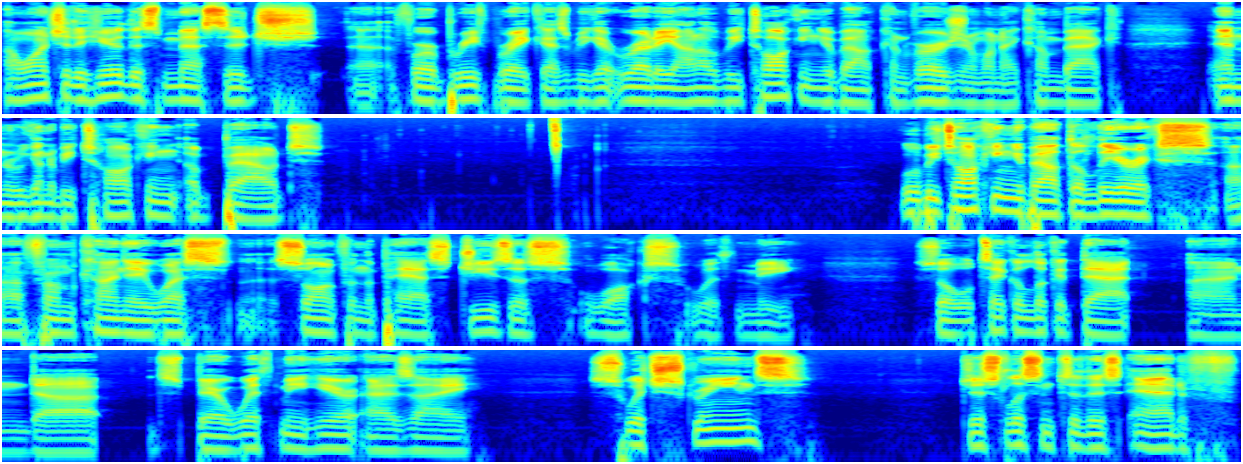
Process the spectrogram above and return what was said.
I want you to hear this message uh, for a brief break as we get ready. And I'll be talking about conversion when I come back, and we're going to be talking about We'll be talking about the lyrics uh, from Kanye West's uh, song from the past, Jesus Walks With Me. So we'll take a look at that and uh, just bear with me here as I switch screens. Just listen to this ad f-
